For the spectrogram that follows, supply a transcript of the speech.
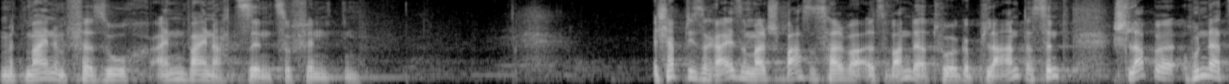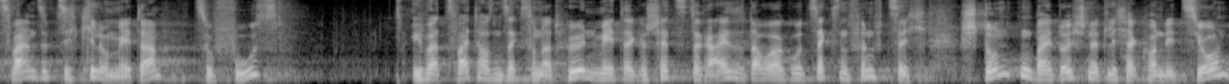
mit meinem Versuch, einen Weihnachtssinn zu finden. Ich habe diese Reise mal spaßeshalber als Wandertour geplant. Das sind schlappe 172 Kilometer zu Fuß, über 2600 Höhenmeter, geschätzte Reisedauer gut 56 Stunden bei durchschnittlicher Kondition.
